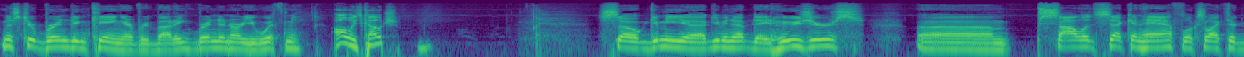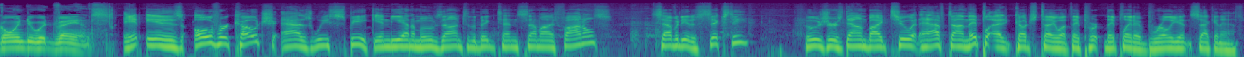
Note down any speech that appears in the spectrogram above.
Mr. Brendan King, everybody. Brendan, are you with me? Always, Coach. So, give me uh, give me an update. Hoosiers, um, solid second half. Looks like they're going to advance. It is over, Coach. As we speak, Indiana moves on to the Big Ten semifinals, seventy to sixty. Hoosiers down by two at halftime. They play, Coach. Tell you what, they they played a brilliant second half.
